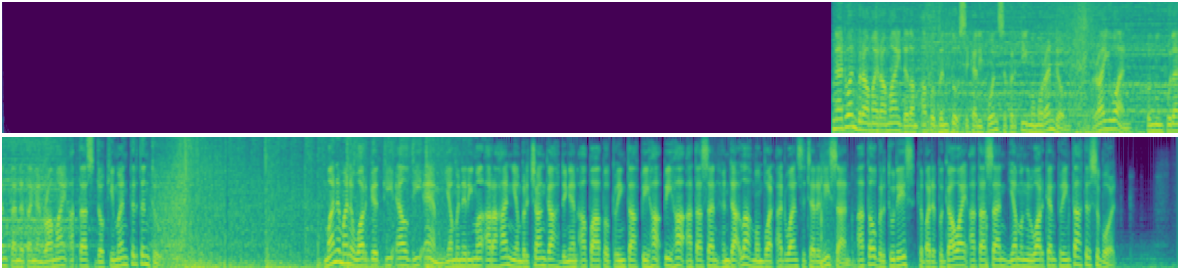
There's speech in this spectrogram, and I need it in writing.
Pengaduan beramai-ramai dalam apa bentuk sekalipun seperti memorandum, rayuan, pengumpulan tanda tangan ramai atas dokumen tertentu. Mana-mana warga TLDM yang menerima arahan yang bercanggah dengan apa-apa perintah pihak-pihak atasan hendaklah membuat aduan secara lisan atau bertulis kepada pegawai atasan yang mengeluarkan perintah tersebut.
